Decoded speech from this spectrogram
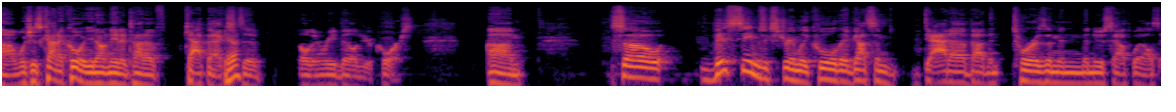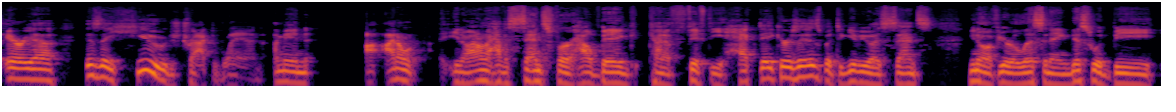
uh, which is kind of cool. You don't need a ton of capex yeah. to build and rebuild your course. Um, so this seems extremely cool. They've got some data about the tourism in the New South Wales area. This is a huge tract of land. I mean, I, I don't, you know, I don't have a sense for how big kind of 50 hectares is, but to give you a sense, you know, if you're listening, this would be,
